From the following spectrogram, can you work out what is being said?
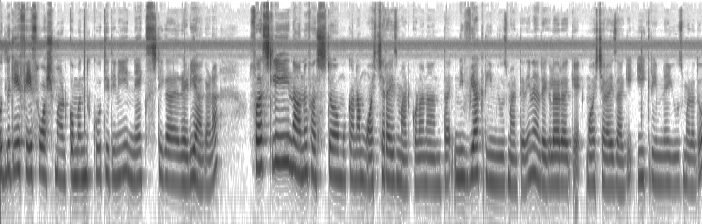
ಮೊದಲಿಗೆ ಫೇಸ್ ವಾಶ್ ಮಾಡ್ಕೊಂಬಂದು ಕೂತಿದ್ದೀನಿ. ನೆಕ್ಸ್ಟ್ ಈಗ ರೆಡಿ ಆಗೋಣ. ಫಸ್ಟ್ಲಿ ನಾನು ಫಸ್ಟ್ ಮುಖನ ಮಾಯ್ಶ್ಚರೈಸ್ ಮಾಡ್ಕೊಳ್ಳೋಣ ಅಂತ ನಿವ್ಯಾ ಕ್ರೀಮ್ ಯೂಸ್ ಮಾಡ್ತಾಯಿದ್ದೀನಿ ನಾನು ರೆಗ್ಯುಲರಾಗಿ ಮಾಯ್ಶ್ಚರೈಸ್ ಆಗಿ ಈ ಕ್ರೀಮ್ನೇ ಯೂಸ್ ಮಾಡೋದು.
